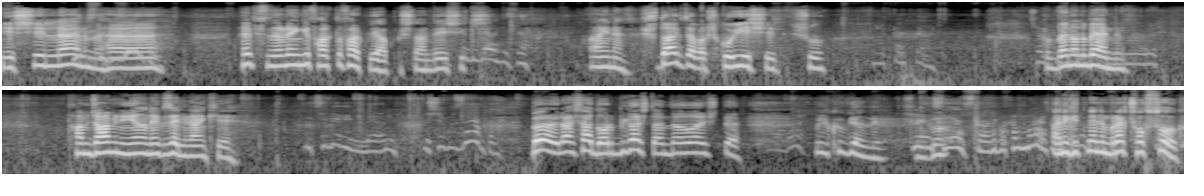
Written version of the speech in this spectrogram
Yeşiller mi? He. Hepsinin rengi farklı farklı yapmışlar. Değişik. Güzel güzel. Aynen. Şu daha güzel bak şu koyu yeşil. Şu. Hakikaten. Ben onu beğendim. Tam caminin yanı ne güzel inan ki. İçini bilmiyorum. Dışı güzel de. Böyle aşağı doğru birkaç tane daha var işte. Uykum geldi. Siyahlar bakalım bırak. Anne gitmeyelim bırak çok soğuk.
